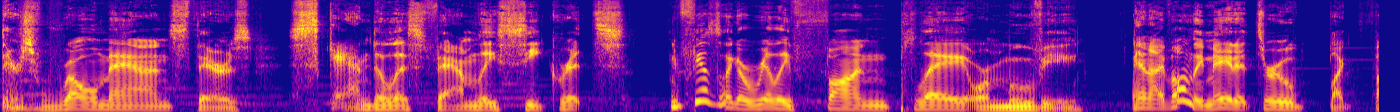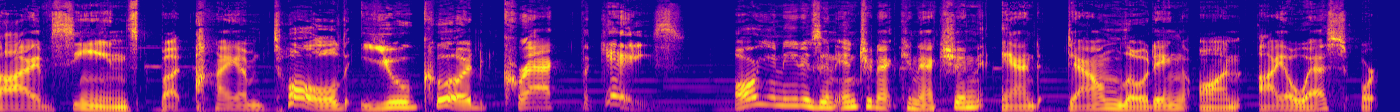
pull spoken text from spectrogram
There's romance, there's scandalous family secrets. It feels like a really fun play or movie. And I've only made it through like five scenes, but I am told you could crack the case. All you need is an internet connection and downloading on iOS or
